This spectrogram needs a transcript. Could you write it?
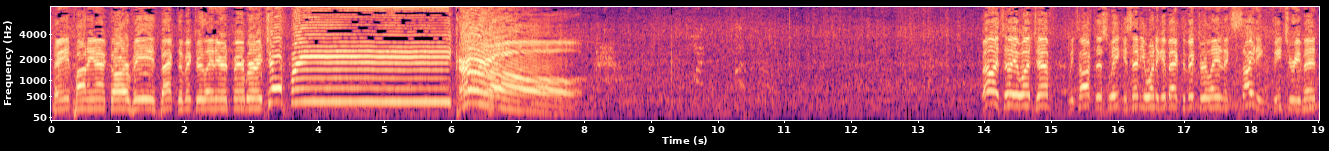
Paint Pontiac RV back to victory lane here at Fairbury. Jeffrey Curl. Well, I tell you what, Jeff, we talked this week. You said you want to get back to victory lane, an exciting feature event.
